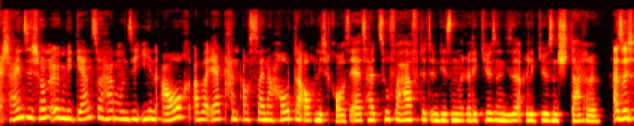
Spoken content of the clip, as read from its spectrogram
scheint sie schon irgendwie gern zu haben und sie ihn auch, aber er kann aus seiner Haut da auch nicht raus. Er ist halt zu verhaftet in diesen religiösen, in dieser religiösen Starre. Also ich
